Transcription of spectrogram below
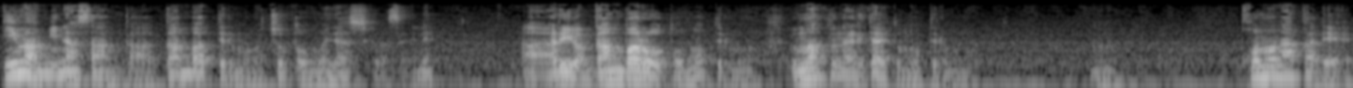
今皆さんが頑張ってるものをちょっと思い出してくださいね。あるいは頑張ろうと思ってるもの。上手くなりたいと思ってるもの、うん、この中で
